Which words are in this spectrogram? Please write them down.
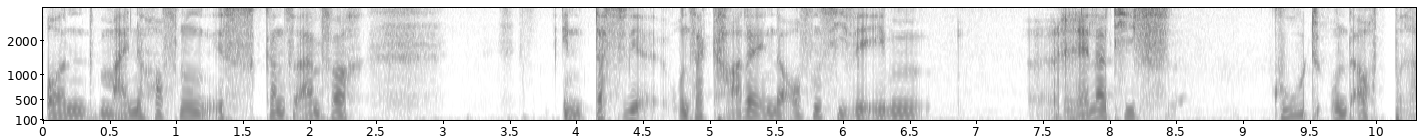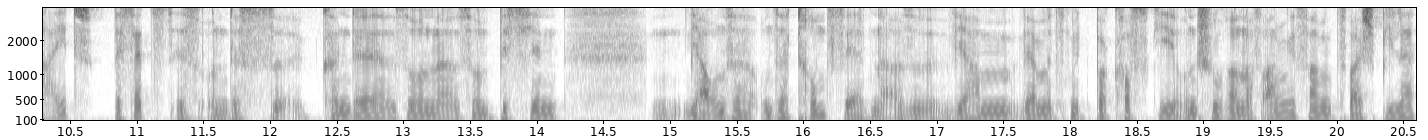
Und meine Hoffnung ist ganz einfach, in, dass wir unser Kader in der Offensive eben relativ gut und auch breit besetzt ist. Und das könnte so, eine, so ein bisschen ja, unser, unser Trumpf werden. Also wir haben, wir haben jetzt mit Borkowski und Schuranov angefangen, zwei Spieler,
